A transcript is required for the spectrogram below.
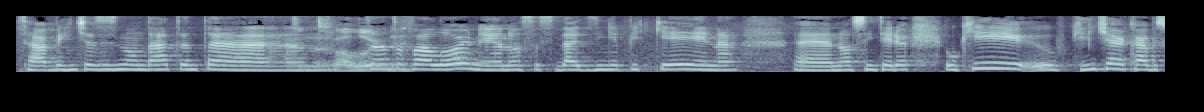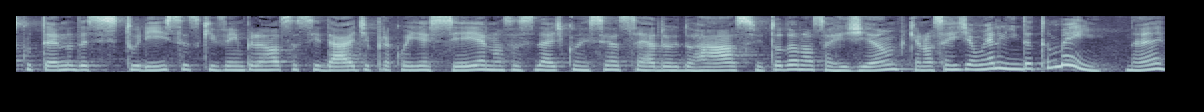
sabe? A gente às vezes não dá tanta, tanto valor, tanto né? valor, né? A nossa cidadezinha pequena, é, nosso interior. O que, o que a gente acaba escutando desses turistas que vêm para nossa cidade para conhecer a nossa cidade, conhecer a Serra do Rio do Rastro e toda a nossa região, porque a nossa região é linda também, né?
